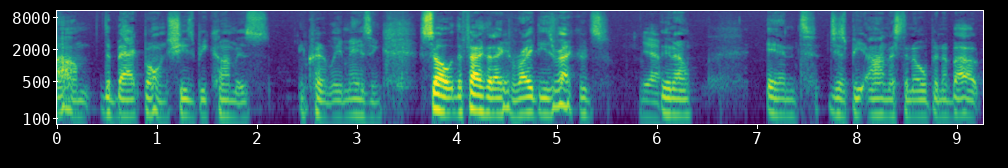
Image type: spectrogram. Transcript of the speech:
um, the backbone she's become is incredibly amazing. So the fact that I can write these records, Yeah. you know, and just be honest and open about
